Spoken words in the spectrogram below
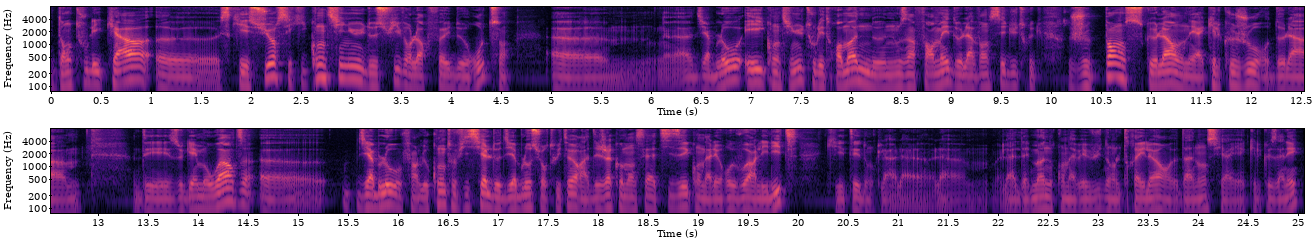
Dans tous les cas, ce qui est sûr, c'est qu'ils continuent de suivre leur feuille de route. Euh, Diablo, et il continue tous les trois mois de nous informer de l'avancée du truc. Je pense que là, on est à quelques jours de la des The Game Awards. Euh, Diablo, enfin le compte officiel de Diablo sur Twitter a déjà commencé à teaser qu'on allait revoir Lilith, qui était donc la, la, la, démon qu'on avait vu dans le trailer d'annonce il, y a quelques années.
